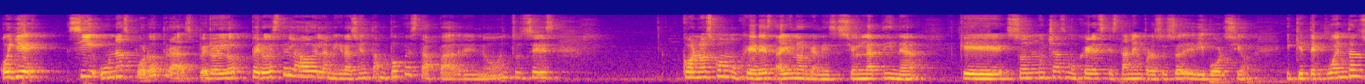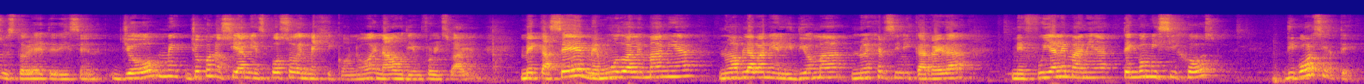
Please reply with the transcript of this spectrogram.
Oye, sí, unas por otras, pero, el, pero este lado de la migración tampoco está padre, ¿no? Entonces, conozco mujeres, hay una organización latina que son muchas mujeres que están en proceso de divorcio y que te cuentan su historia y te dicen, yo, me, yo conocí a mi esposo en México, ¿no? En Audi, en Volkswagen. Me casé, me mudo a Alemania, no hablaba ni el idioma, no ejercí mi carrera, me fui a Alemania, tengo mis hijos, divórciate.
